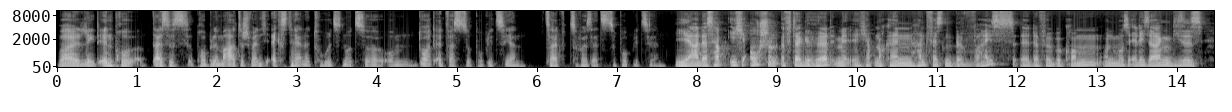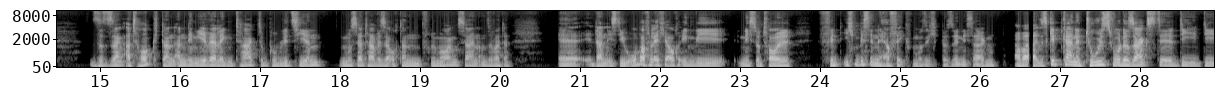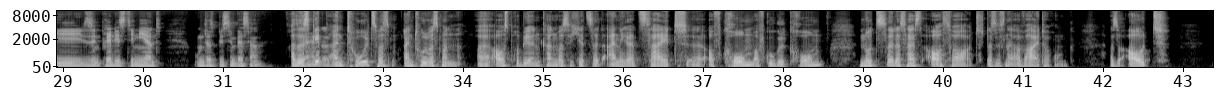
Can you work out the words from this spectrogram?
weil LinkedIn, da ist es problematisch, wenn ich externe Tools nutze, um dort etwas zu publizieren. Zeit zu versetzt zu publizieren. Ja, das habe ich auch schon öfter gehört. Ich habe noch keinen handfesten Beweis äh, dafür bekommen und muss ehrlich sagen, dieses sozusagen ad hoc dann an dem jeweiligen Tag zu publizieren, muss ja teilweise auch dann frühmorgens sein und so weiter. Äh, dann ist die Oberfläche auch irgendwie nicht so toll finde ich ein bisschen nervig, muss ich persönlich sagen. Aber es gibt keine Tools, wo du sagst, äh, die, die sind prädestiniert, um das bisschen besser also es gibt ein, Tools, was, ein Tool, was man äh, ausprobieren kann, was ich jetzt seit einiger Zeit äh, auf Chrome, auf Google Chrome nutze. Das heißt Authord. Das ist eine Erweiterung. Also Out,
